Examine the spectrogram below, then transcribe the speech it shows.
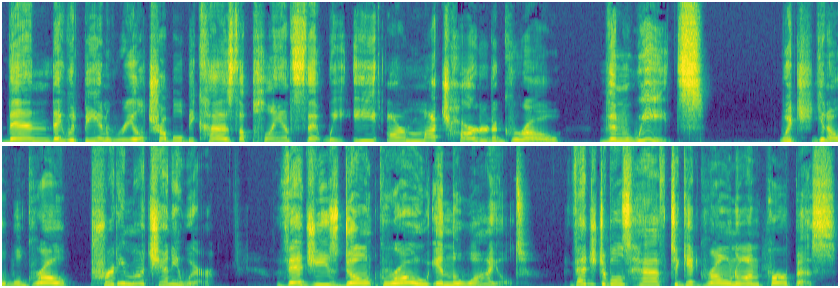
then they would be in real trouble because the plants that we eat are much harder to grow than weeds, which, you know, will grow pretty much anywhere. Veggies don't grow in the wild. Vegetables have to get grown on purpose.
